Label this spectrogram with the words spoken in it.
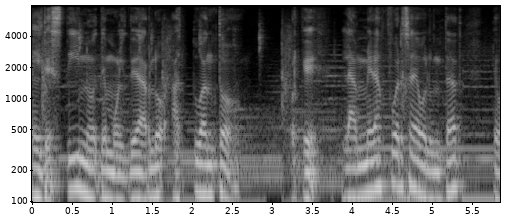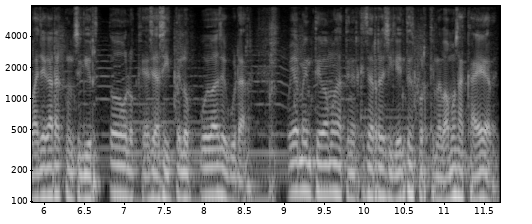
el destino, de moldearlo a tu antojo. Porque la mera fuerza de voluntad va a llegar a conseguir todo lo que deseas y te lo puedo asegurar. Obviamente vamos a tener que ser resilientes porque nos vamos a caer.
